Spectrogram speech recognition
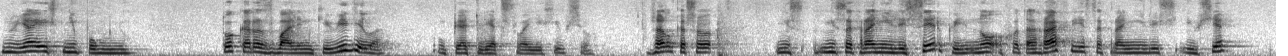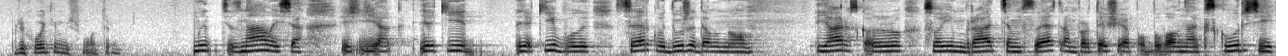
Но я их не помню. Только развалинки видела у пять лет своих и все. Жалко, что не, не сохранились церкви, но фотографии сохранились, и все приходим и смотрим. Ми дізналися, як, які, які були церкви дуже давно. Я розкажу своїм братцям, сестрам про те, що я побував на екскурсії і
